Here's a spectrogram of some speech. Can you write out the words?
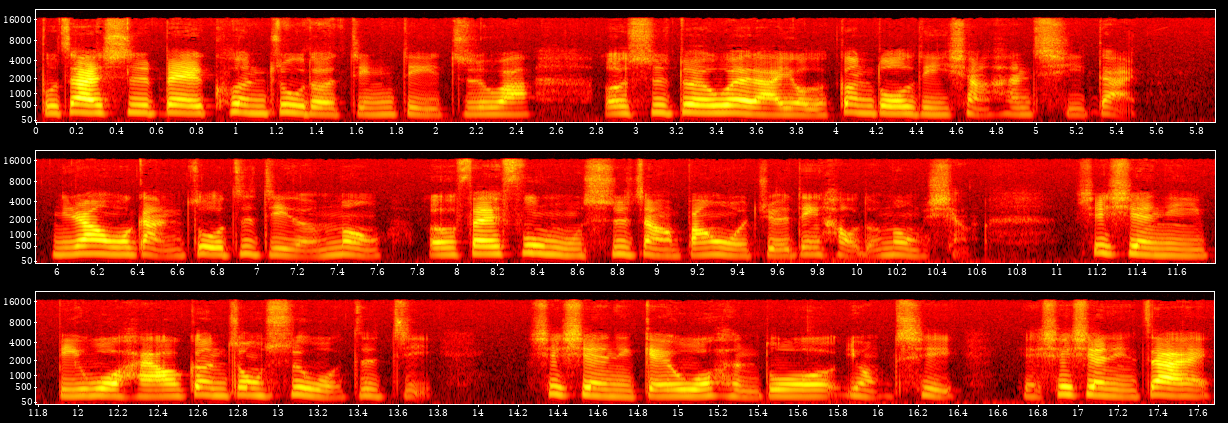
不再是被困住的井底之蛙，而是对未来有了更多理想和期待。你让我敢做自己的梦，而非父母师长帮我决定好的梦想。谢谢你比我还要更重视我自己，谢谢你给我很多勇气，也谢谢你在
